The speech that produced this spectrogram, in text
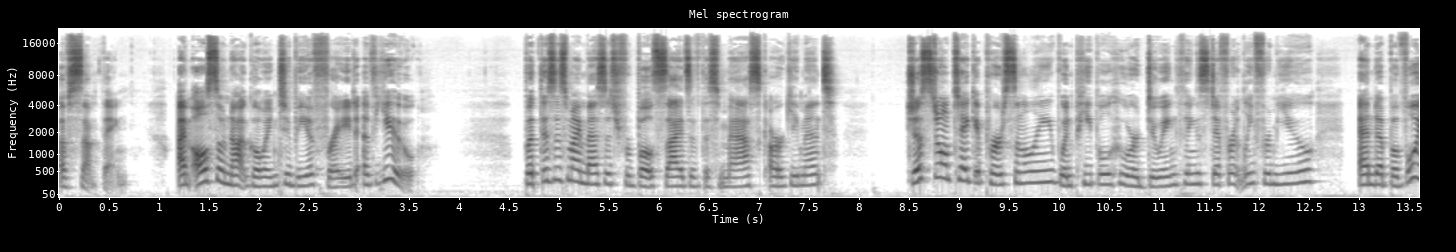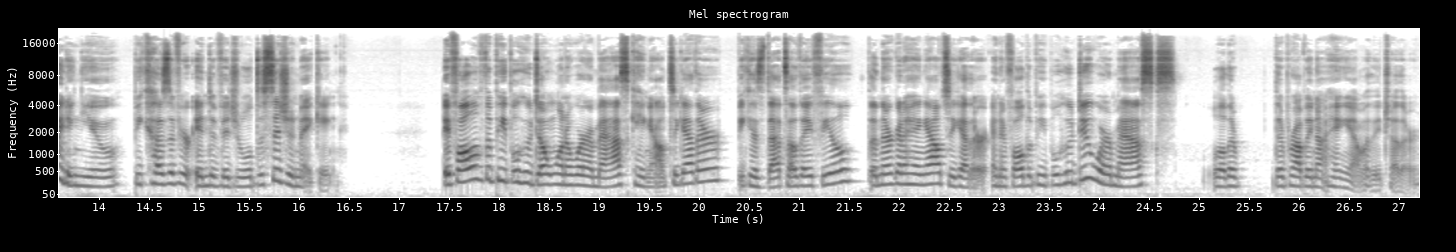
of something. I'm also not going to be afraid of you. But this is my message for both sides of this mask argument. Just don't take it personally when people who are doing things differently from you end up avoiding you because of your individual decision making. If all of the people who don't want to wear a mask hang out together because that's how they feel, then they're going to hang out together. And if all the people who do wear masks, well they're they're probably not hanging out with each other.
